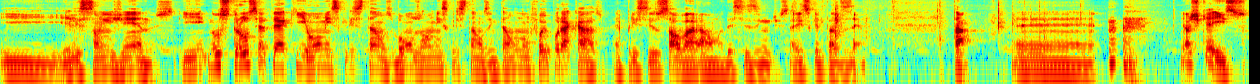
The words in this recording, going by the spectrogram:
e eles são ingênuos e nos trouxe até aqui homens cristãos, bons homens cristãos. Então não foi por acaso, é preciso salvar a alma desses índios. É isso que ele está dizendo. Tá. É... Eu acho que é isso.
